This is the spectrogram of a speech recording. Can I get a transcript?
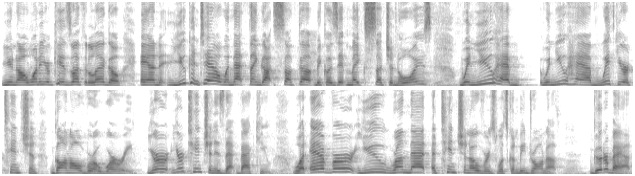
You know, one of your kids left a Lego, and you can tell when that thing got sucked up because it makes such a noise. When you have when you have with your attention gone over a worry your your attention is that vacuum whatever you run that attention over is what's going to be drawn up good or bad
